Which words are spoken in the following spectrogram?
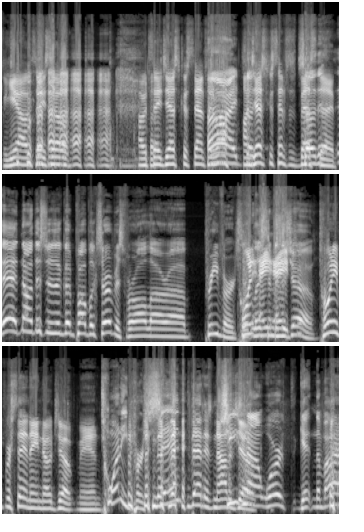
But yeah, I would say so. I would say Jessica Simpson All on, so- Jessica Simpson's best so day. eh, no, this is a good public service for all our uh, preverts that 20, listen to the show. 20% ain't no joke, man. 20%? that is not She's a joke. not worth getting the virus.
